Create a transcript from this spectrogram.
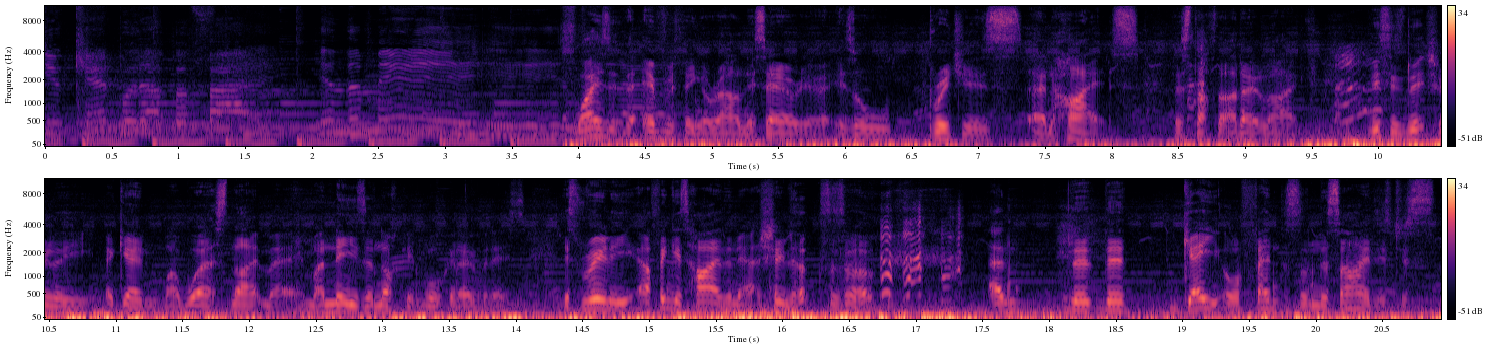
You can't put up a fight in the mist. Why is it that everything around this area is all bridges and heights and stuff that I don't like? This is literally, again, my worst nightmare. My knees are knocking walking over this. It's really, I think it's higher than it actually looks as well. and the, the gate or fence on the side is just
